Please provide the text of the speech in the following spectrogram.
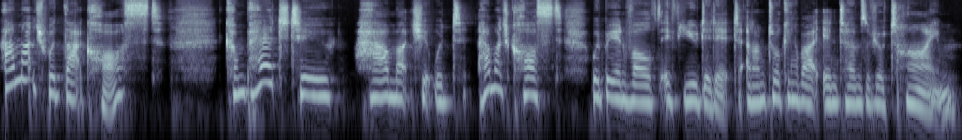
How much would that cost compared to how much it would, how much cost would be involved if you did it? And I'm talking about in terms of your time.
